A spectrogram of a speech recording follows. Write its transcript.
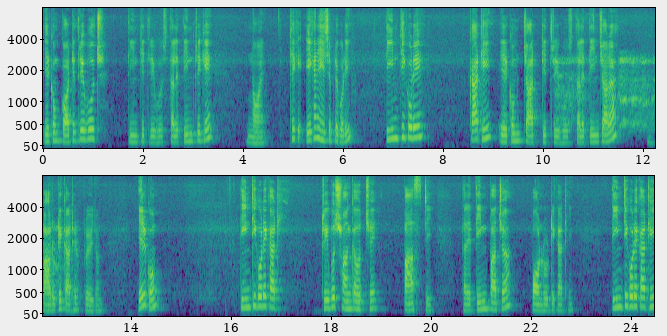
এরকম কটি ত্রিভুজ? তিনটি ত্রিভুজ। তাহলে তিন ত্রিকে নয়। এখানে হিসেবটা করি। তিনটি করে কাঠি, এরকম চারটি ত্রিভুজ, তাহলে তিন চারা বারোটি কাঠের প্রয়োজন। এরকম তিনটি করে কাঠি, ত্রিভুজ সংখ্যা হচ্ছে পাঁচটি, তাহলে তিন পাঁচা পনেরোটি কাঠি। তিনটি করে কাঠি,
